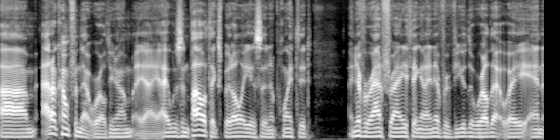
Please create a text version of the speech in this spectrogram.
Um, I don't come from that world. You know, I, I, was in politics, but only as an appointed. I never ran for anything, and I never viewed the world that way. And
